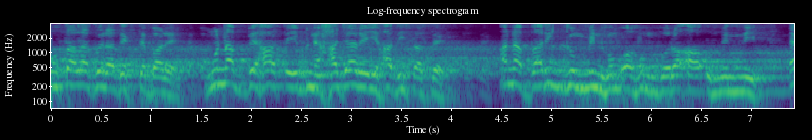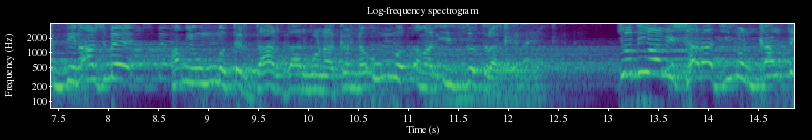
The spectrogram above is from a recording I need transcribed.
মোতালা করে দেখতে পারে মুনাব্বে হাতে ইবনে হাজার এই হাদিস আছে। আনা বারিগুম মিনহুম অহুম বরা মিন্নি। একদিন আসবে, আমি উম্মতের দ্বার দাঁড়বো না, কেননা উম্মত আমার ইজ্জত রাখে না যদিও আমি সারা জীবন কানতে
